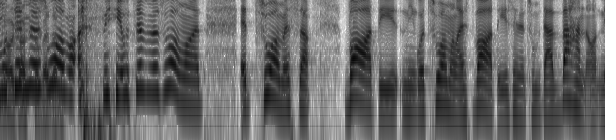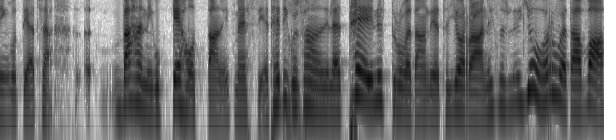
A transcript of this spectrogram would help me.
mut se, myös huomaa, niin, mut se myös huomaa, että, että Suomessa vaatii, niin kuin, että suomalaiset vaatii sen, että sun pitää vähän, niin kuin, tiedätkö, vähän niin kuin kehottaa niitä messiä. Et heti kun mm. sanoo niille, että hei, nyt ruvetaan tiedätkö, joraa, niin ne on silleen, joo, ruvetaan vaan.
